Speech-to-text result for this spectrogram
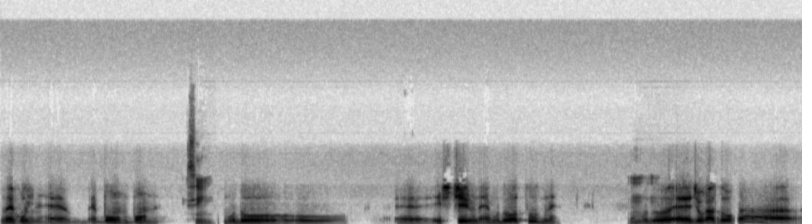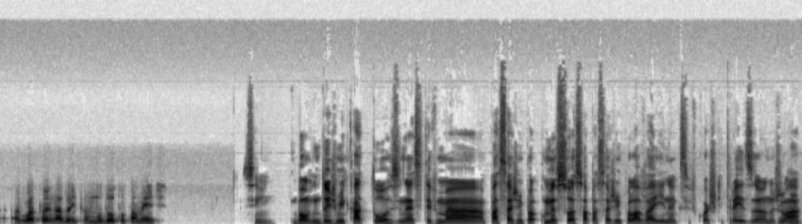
não é ruim, né? É, é bom, bom, né? Sim. Mudou o é, estilo, né? Mudou tudo, né? Uhum. Mudou é, jogador para agora treinador, então mudou totalmente. Sim. Bom, em 2014, né, você teve uma passagem, pe- começou a sua passagem pelo Havaí, né, que você ficou acho que três anos lá. Uhum.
